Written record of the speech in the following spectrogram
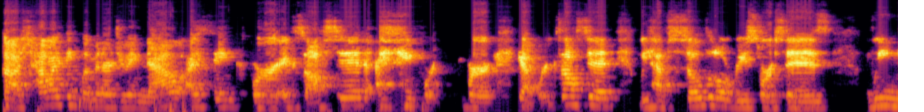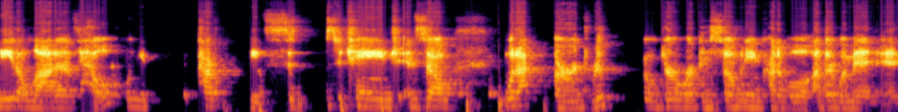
gosh, how I think women are doing now, I think we're exhausted. I think we're we're yeah we're exhausted. We have so little resources. We need a lot of help. We need systems to change. And so, what I learned really your work and so many incredible other women in,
